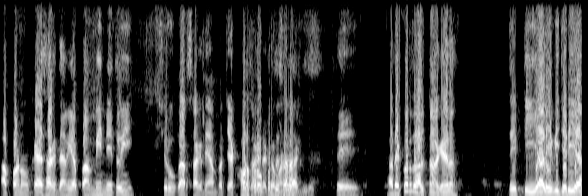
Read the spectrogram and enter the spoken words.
ਆਪਾਂ ਨੂੰ ਕਹਿ ਸਕਦੇ ਆ ਵੀ ਆਪਾਂ ਮਹੀਨੇ ਤੋਂ ਹੀ ਸ਼ੁਰੂ ਕਰ ਸਕਦੇ ਆ ਆਪਾਂ ਚੈੱਕ ਹੋ ਹੁਣ ਸਕਦਾ ਤੇ ਆ ਦੇਖੋ ਰਿਜ਼ਲਟ ਆ ਗਿਆ ਇਹਦਾ। ਤੇ ਟੀ ਵਾਲੀ ਵੀ ਜਿਹੜੀ ਆ,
